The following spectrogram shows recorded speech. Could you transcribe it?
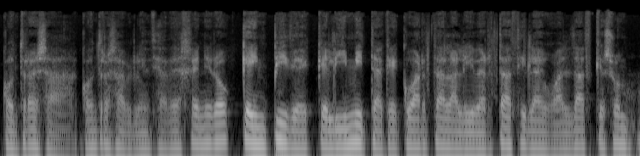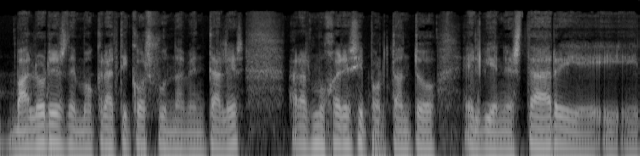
contra, esa, contra esa violencia de género que impide, que limita, que coarta la libertad y la igualdad, que son valores democráticos fundamentales para las mujeres y, por tanto, el bienestar y,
